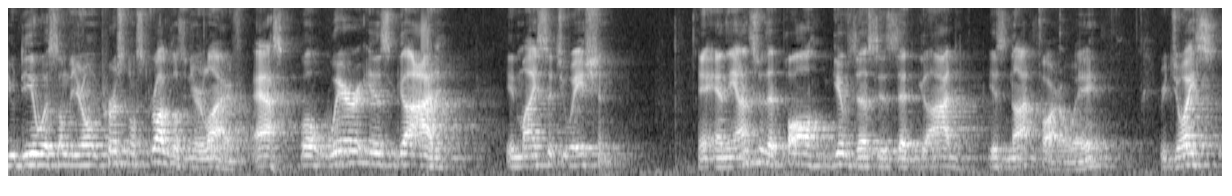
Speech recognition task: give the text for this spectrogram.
you deal with some of your own personal struggles in your life. Ask, well, where is God in my situation? And the answer that Paul gives us is that God is not far away. Rejoice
